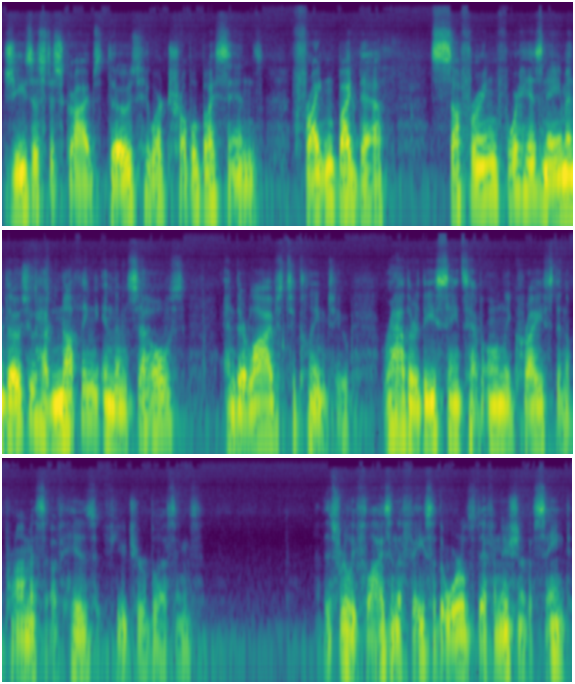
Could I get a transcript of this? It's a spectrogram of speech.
Jesus describes those who are troubled by sins, frightened by death, suffering for his name, and those who have nothing in themselves and their lives to cling to Rather, these saints have only Christ and the promise of his future blessings. This really flies in the face of the world's definition of a saint.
